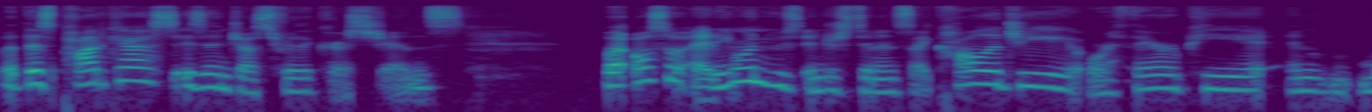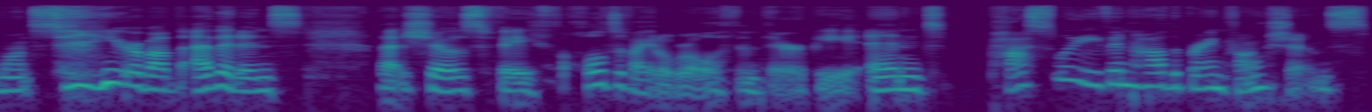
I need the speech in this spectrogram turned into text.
But this podcast isn't just for the Christians, but also anyone who's interested in psychology or therapy and wants to hear about the evidence that shows faith holds a vital role within therapy and possibly even how the brain functions.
